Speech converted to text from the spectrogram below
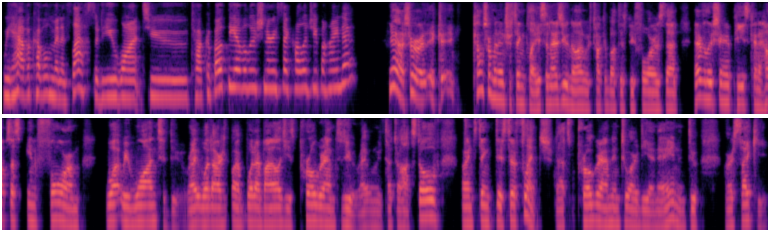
We have a couple minutes left. So, do you want to talk about the evolutionary psychology behind it? Yeah, sure. It, it comes from an interesting place. And as you know, and we've talked about this before, is that evolutionary piece kind of helps us inform what we want to do, right? What our what our biology is programmed to do, right? When we touch a hot stove, our instinct is to flinch. That's programmed into our DNA and into our psyche.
